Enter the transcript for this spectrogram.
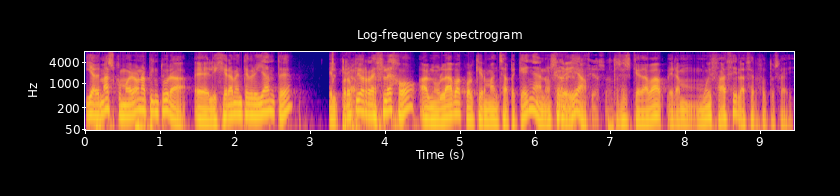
Y además, como era una pintura eh, ligeramente brillante, el propio reflejo anulaba cualquier mancha pequeña, no se Claro, veía. Entonces quedaba, era muy fácil hacer fotos ahí.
